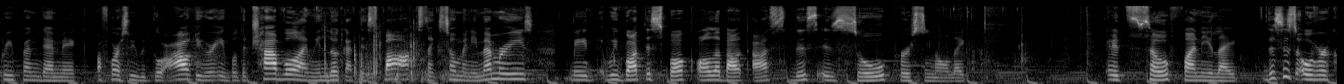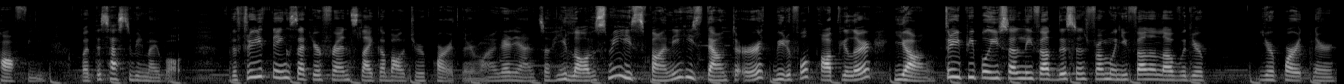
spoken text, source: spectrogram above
pre-pandemic, of course, we would go out. We were able to travel. I mean, look at this box, like so many memories. Made we bought this book all about us. This is so personal. Like, it's so funny. Like, this is over coffee, but this has to be in my vault the three things that your friends like about your partner, mga ganyan. So he loves me, he's funny, he's down to earth, beautiful, popular, young. Three people you suddenly felt distance from when you fell in love with your your partner.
